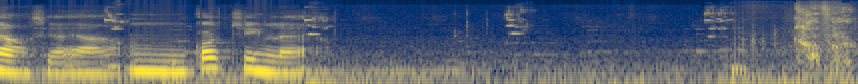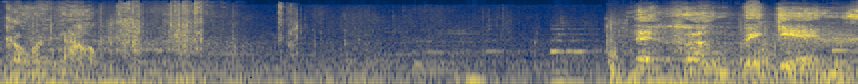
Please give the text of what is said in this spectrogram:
อย่างเสียอย่าง อืม ก็จริงแหละ Cover going out. The hunt begins.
